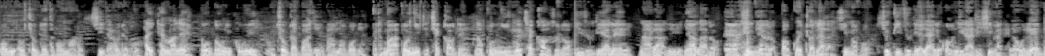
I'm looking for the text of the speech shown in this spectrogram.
ပေါင်းပြီးအုပ်ချုပ်တဲ့သဘောမှရှိတယ်ဟုတ်တယ်ပေါ့။အဲ့ဒီထဲမှာလည်းပုံသုံးကြီးကိုကြီးအုပ်ချုပ်တာပါခြင်းပါမှာပေါ့ဗျ။ပထမဘုံကြီးတစ်ချက်ခောက်တယ်။နောက်ဘုံကြီးနှစ်ချက်ခောက်ဆိုတော့ဒီစုတွေကလည်းနာတာလေးညာလာတော့အဲများတော့ပောက်ကွဲထွက်လာတာရှိမှာပေါ့။ရုပ်ပြည်သူတွေလည်းအဲ့လိုအောင်နေတာတွေရှိပါတယ်။ဟိုလည်းတ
